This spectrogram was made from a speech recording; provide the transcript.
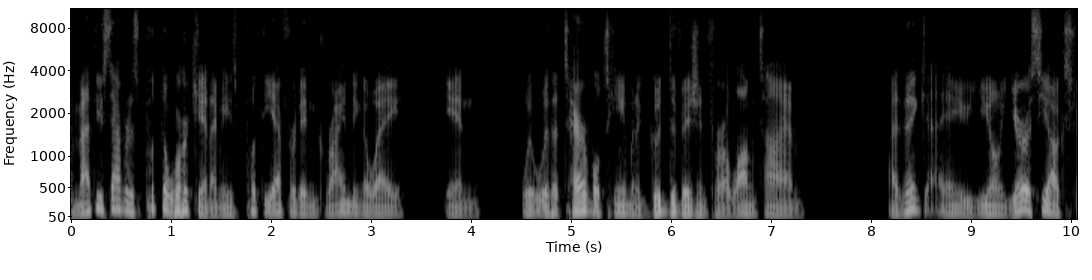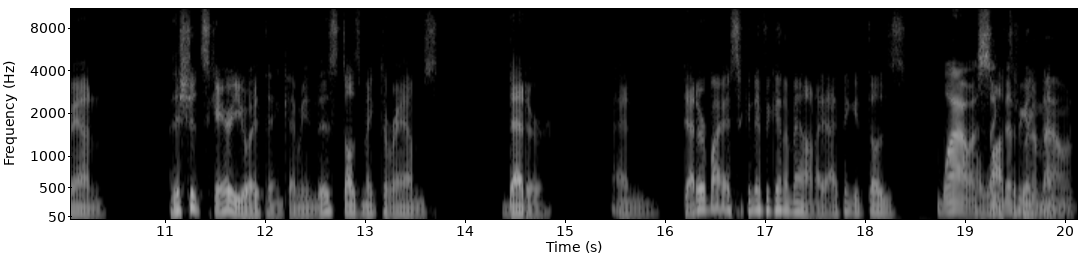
And Matthew Stafford has put the work in. I mean, he's put the effort in, grinding away in with, with a terrible team and a good division for a long time. I think uh, you know you're a Seahawks fan. This should scare you. I think. I mean, this does make the Rams better and better by a significant amount. I, I think it does. Wow, a, a significant amount. Them.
